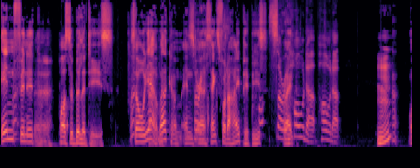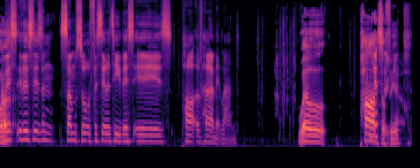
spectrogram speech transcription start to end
infinite Uh. possibilities. So yeah, Um, welcome and sorry, uh, ho- thanks for the hype, Pippies. Oh, sorry, Right. hold up, hold up. Hmm? Well, This this isn't some sort of facility. This is part of Hermitland. Well, parts Yes of and it. no.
